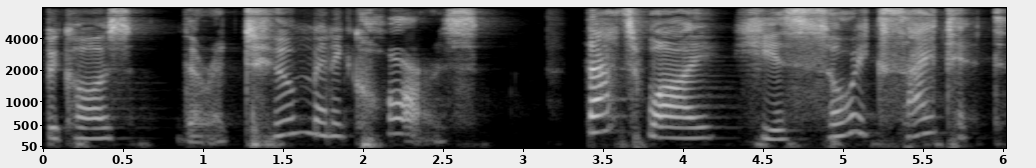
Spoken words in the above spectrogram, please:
because there are too many cars. That's why he is so excited.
